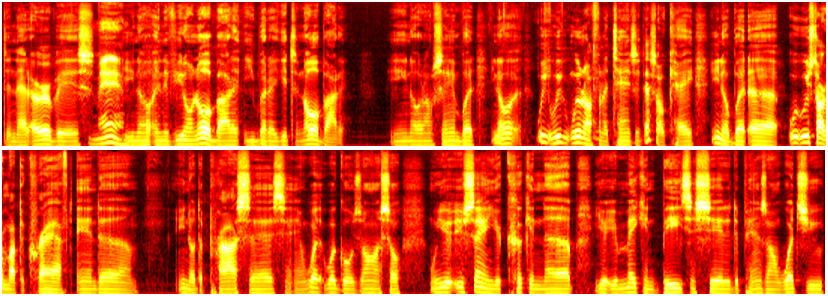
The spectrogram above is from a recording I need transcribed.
than that herb is. Man. You know, and if you don't know about it, you better get to know about it. You know what I'm saying? But you know, we we we went off on a tangent. That's okay. You know, but uh, we, we was talking about the craft and um, you know, the process and what what goes on. So when you're you're saying you're cooking up, you're you're making beats and shit. It depends on what you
